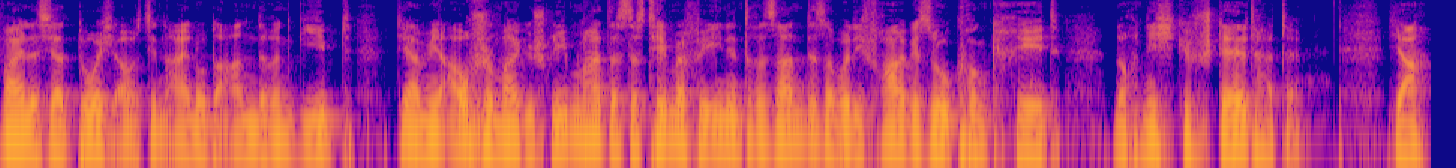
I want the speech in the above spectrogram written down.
weil es ja durchaus den ein oder anderen gibt, der mir auch schon mal geschrieben hat, dass das Thema für ihn interessant ist, aber die Frage so konkret noch nicht gestellt hatte. Ja,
